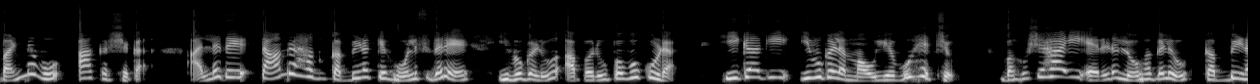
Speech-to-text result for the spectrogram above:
ಬಣ್ಣವು ಆಕರ್ಷಕ. ಅಲ್ಲದೆ ತಾಮ್ರ ಹಾಗೂ ಕಬ್ಬಿಣಕ್ಕೆ ಹೋಲಿಸಿದರೆ ಇವುಗಳು ಅಪರೂಪವೂ ಕೂಡ. ಹೀಗಾಗಿ ಇವುಗಳ ಮೌಲ್ಯವೂ ಹೆಚ್ಚು. ಬಹುಶಃ ಈ ಎರಡು ಲೋಹಗಳು ಕಬ್ಬಿಣ,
